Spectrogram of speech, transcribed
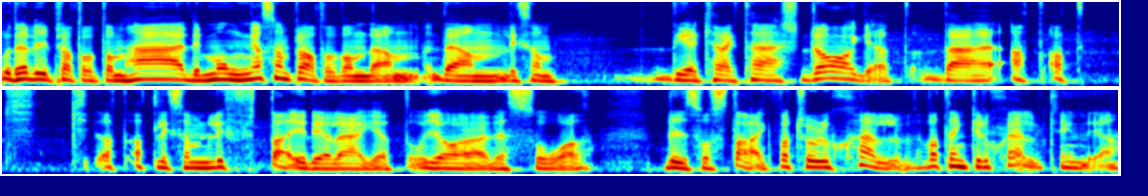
Och det har vi pratat om här. Det är många som har pratat om den, den liksom, det karaktärsdraget. Där att, att, att, att liksom lyfta i det läget och göra det så, bli så stark. Vad tror du själv? Vad tänker du själv kring det?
